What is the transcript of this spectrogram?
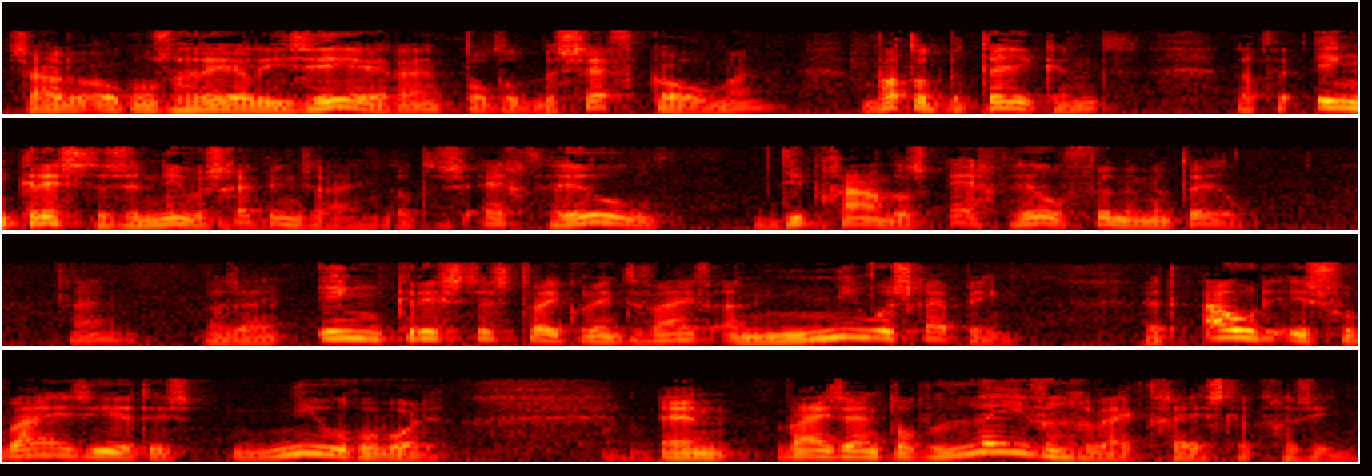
zouden we ook ons realiseren, tot het besef komen, wat het betekent dat we in Christus een nieuwe schepping zijn. Dat is echt heel diepgaand, dat is echt heel fundamenteel. We zijn in Christus, 2 Korinthe 5, een nieuwe schepping. Het oude is voorbij, zie je, het is nieuw geworden. En wij zijn tot leven gewekt, geestelijk gezien.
